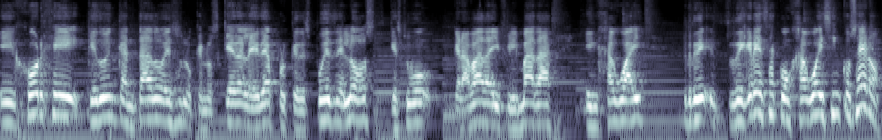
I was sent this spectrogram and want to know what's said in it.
eh, Jorge quedó encantado, eso es lo que nos queda la idea, porque después de Lost, que estuvo grabada y filmada en Hawái, re regresa con Hawái 5-0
